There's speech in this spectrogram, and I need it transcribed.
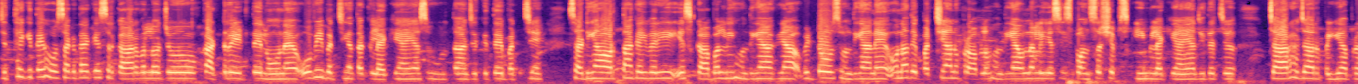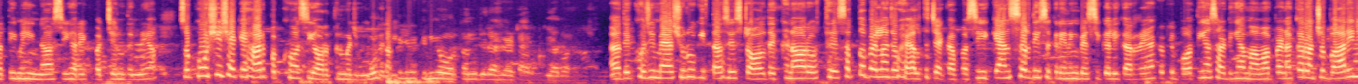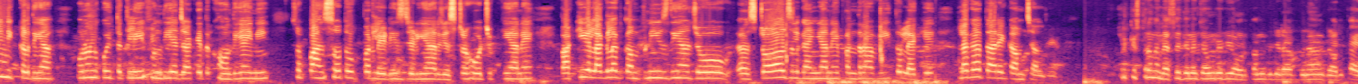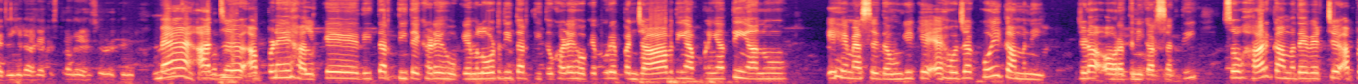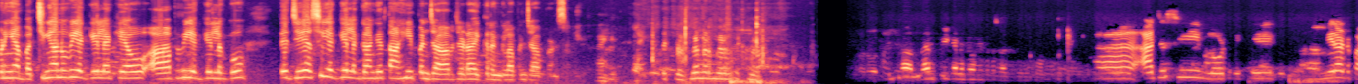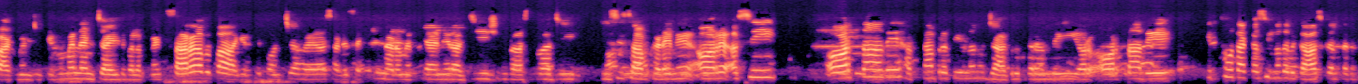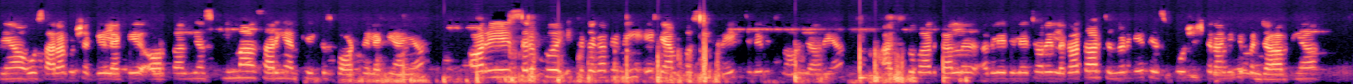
ਜਿੱਥੇ ਕਿਤੇ ਹੋ ਸਕਦਾ ਹੈ ਕਿ ਸਰਕਾਰ ਵੱਲੋਂ ਜੋ ਘੱਟ ਰੇਟ ਤੇ ਲੋਨ ਹੈ ਉਹ ਵੀ ਬੱਚੀਆਂ ਤੱਕ ਲੈ ਕੇ ਆਏ ਆ ਸਹੂਲਤਾਂ ਜੇ ਕਿਤੇ ਬੱਚੇ ਸਾਡੀਆਂ ਔਰਤਾਂ ਕਈ ਵਾਰੀ ਇਸ ਕਾਬਲ ਨਹੀਂ ਹੁੰਦੀਆਂ ਜਾਂ ਵਿਡੋਜ਼ ਹੁੰਦੀਆਂ ਨੇ ਉਹਨਾਂ ਦੇ ਬੱਚਿਆਂ ਨੂੰ ਪ੍ਰੋਬਲਮ ਹੁੰਦੀਆਂ ਉਹਨਾਂ ਲਈ ਅਸੀਂ ਸਪਾਂਸਰਸ਼ਿਪ ਸਕੀਮ ਲੈ ਕੇ ਆਏ ਆ ਜਿਹਦੇ ਚ 4000 ਰੁਪਈਆ ਪ੍ਰਤੀ ਮਹੀਨਾ ਅਸੀਂ ਹਰ ਇੱਕ ਬੱਚੇ ਨੂੰ ਦਿੰਦੇ ਆ ਸੋ ਕੋਸ਼ਿਸ਼ ਹੈ ਕਿ ਹਰ ਪੱਖੋਂ ਅਸੀਂ ਔਰਤ ਨੂੰ ਮਜ਼ਬੂਤ ਤੱਕ ਕਰੀਏ। ਜਿਹੜੇ ਕਿੰਨੀਆਂ ਔਰਤਾਂ ਨੂੰ ਜਿਹੜਾ ਹੈ ਟਾਰਗੇਟ ਦਿਆ ਜਾ ਰਿਹਾ ਹੈ ਅ, ਦੇਖੋ ਜੀ ਮੈਂ ਸ਼ੁਰੂ ਕੀਤਾ ਸੀ ਸਟਾਲ ਦੇਖਣਾ ਔਰ ਉੱਥੇ ਸਭ ਤੋਂ ਪਹਿਲਾਂ ਜੋ ਹੈਲਥ ਚੈੱਕਅਪ ਅਸੀਂ ਕੈਂਸਰ ਦੀ ਸਕਰੀਨਿੰਗ ਬੇਸਿਕਲੀ ਕਰ ਰਹੇ ਹਾਂ ਕਿਉਂਕਿ ਬਹੁਤੀਆਂ ਸਾਡੀਆਂ ਮਾਵਾਂ ਭੈਣਾਂ ਘਰਾਂ ਚੋਂ ਬਾਹਰ ਹੀ ਨਹੀਂ ਨਿਕਲਦੀਆਂ। ਉਹਨਾਂ ਨੂੰ ਕੋਈ ਤਕਲੀਫ ਹੁੰਦੀ ਹੈ ਜਾ ਕੇ ਦਿਖਾਉਂਦੀਆਂ ਹੀ ਨਹੀਂ। ਸੋ 500 ਤੋਂ ਉੱਪਰ ਲੇਡੀਜ਼ ਜਿਹੜੀਆਂ ਰਜਿਸਟਰ ਹੋ ਚੁੱਕੀਆਂ ਨੇ। ਬਾਕੀ ਅਲੱਗ-ਅਲੱਗ ਕੰਪਨੀਆਂ ਦੀਆਂ ਜੋ ਸਟਾਲਸ ਲਗਾਈਆਂ ਨੇ 15 20 ਤੋਂ ਲੈ ਕੇ ਲਗਾਤਾਰ ਇਹ ਕੰਮ ਚੱਲ ਰਿਹਾ। ਫਿਰ ਕਿਸ ਤਰ੍ਹਾਂ ਦਾ ਮੈਸੇਜ ਦੇਣਾ ਚਾਹੋਗੇ ਵੀ ਔਰਤਾਂ ਨੂੰ ਜਿਹੜਾ ਬਿਨਾਂ ਡਰ ਭੈ ਦੇ ਜਿਹੜਾ ਹੈਗਾ ਕਿਸ ਤਰ੍ਹਾਂ ਦੇ ਮੈਂ ਅੱਜ ਆਪਣੇ ਹਲਕੇ ਦੀ ਧਰਤੀ ਤੇ ਖੜੇ ਹੋ ਕੇ ਮਲੋਟ ਦੀ ਧਰਤੀ ਤੋਂ ਖੜੇ ਹੋ ਕੇ ਪੂਰੇ ਪੰਜਾਬ ਦੀਆਂ ਆਪਣੀਆਂ ਧੀਆਂ ਨੂੰ ਇਹ ਮੈਸੇਜ ਦਊਂਗੀ ਕਿ ਇਹੋ ਜਿਹਾ ਕੋਈ ਕੰਮ ਨਹੀਂ ਜਿਹੜਾ ਔਰਤ ਨਹੀਂ ਕਰ ਸਕਦੀ। ਸੋ ਹਰ ਕੰਮ ਦੇ ਵਿੱਚ ਆਪਣੀਆਂ ਬੱਚੀਆਂ ਨੂੰ ਵੀ ਅੱਗੇ ਲੈ ਕੇ ਆਓ ਆਪ ਵੀ ਅੱਗੇ ਲੱਗੋ ਤੇ ਜੇ ਅਸੀਂ ਅੱਗੇ ਲੱਗਾਂਗੇ ਤਾਂ ਹੀ ਪੰਜਾਬ ਜਿਹੜਾ ਇੱਕ ਰੰਗਲਾ ਪੰਜਾਬ ਬਣ ਸਕਦਾ ਇੱਕ ਮਿੰਟ ਮੈਂ ਮੈਡਮ ਮੇਰਾ ਇੱਕ ਮਿੰਟ। ਮੈਮ ਕੀ ਕਹਿਣਾ ਚਾਹੋਗੇ ਅਹ ਅੱਜ ਅਸੀਂ ਮਲੋਟ ਵਿਖੇ ਮੇਰਾ ਡਿਪਾਰਟਮੈਂਟ ਜੋ ਕਿ ਔਮਨ ਐਂਡ ਚਾਈਲਡ ਡਿਵੈਲਪਮੈਂਟ ਸਾਰਾ ਵਿਭਾਗ ਇੱਥੇ ਪਹੁੰਚਿਆ ਹੋਇਆ। ਸਾਡੇ ਸੈਕਟਰੀ ਮੈਡਮ ਇੱਥੇ ਆਏ ਨੇ ਰਾਜੀ ਸ਼੍ਰੀਵਾਸਤਵਾ ਜੀ ਡੀਸੀ ਸਾਹਿਬ ਖੜੇ ਨੇ ਔਰ ਅਸੀਂ ਔਰਤਾਂ ਦੇ ਹੱਕਾਂ ਪ੍ਰਤੀ ਉਹਨਾਂ ਨੂੰ ਜਾਗਰੂਕ ਕਰਨ ਲਈ ਔਰ ਔਰਤਾਂ ਦੇ ਕਿੱਥੋਂ ਤੱਕ ਅਸੀਂ ਉਹਨਾਂ ਦਾ ਵਿਕਾਸ ਕਰ ਸਕਦੇ ਹਾਂ, ਉਹ ਸਾਰਾ ਕੁਝ ਅੱਗੇ ਲੈ ਕੇ ਔਰਤਾਂ ਦੀਆਂ ਸਕੀਮਾਂ ਸਾਰੀਆਂ ਇੱਥੇ ਇੱਕ ਸਪੌਟ ਤੇ ਲੈ ਕੇ ਆਏ ਹਾਂ। ਔਰ ਇਹ ਸਿਰਫ ਇੱਕ ਜਗ੍ਹਾ ਤੇ ਨਹੀਂ, ਇਹ ਕੈਂਪ ਅਸੀਂ ਹਰੇਕ ਜ਼ਿਲ੍ਹੇ ਵਿੱਚ ਲਾਉਣ ਜਾ ਰਹੇ ਹਾਂ। ਅੱਜ ਤੋਂ ਬਾਅਦ ਕੱਲ ਅਗਲੇ ਜ਼ਿਲ੍ਹੇ 'ਚ ਔਰ ਇਹ ਲਗਾਤਾਰ ਚੱਲਣਗੇ ਤੇ ਅਸੀਂ ਕੋਸ਼ਿਸ਼ ਕਰਾਂਗੇ ਕਿ ਪੰਜਾਬ ਦੀਆਂ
